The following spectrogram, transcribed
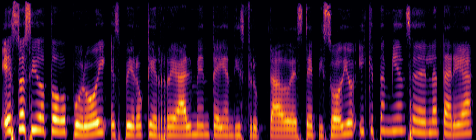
Esto ha sido todo por hoy. Espero que realmente hayan disfrutado este episodio y que también se den la tarea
